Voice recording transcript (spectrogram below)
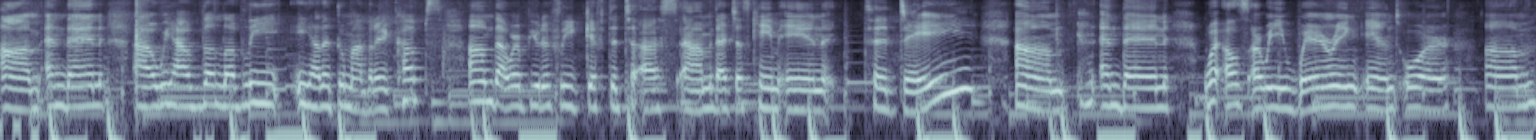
Um, and then uh, we have the lovely Hija de tu Madre cups um, that were beautifully gifted to us um, that just came in today. Um, and then what else are we wearing and or um,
